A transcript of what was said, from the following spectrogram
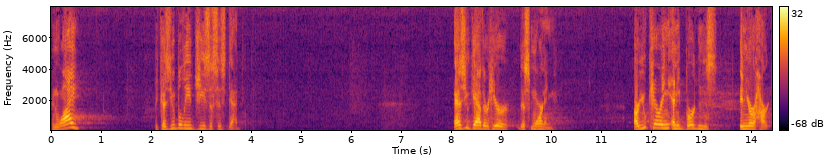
And why? Because you believe Jesus is dead. As you gather here this morning, are you carrying any burdens in your heart?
